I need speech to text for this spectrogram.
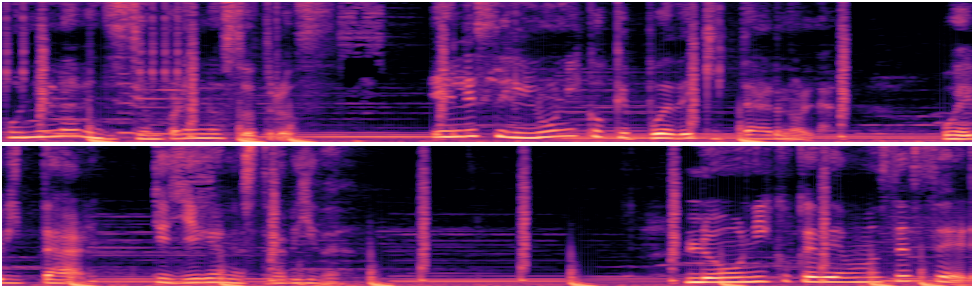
pone una bendición para nosotros, Él es el único que puede quitárnosla o evitar que llegue a nuestra vida. Lo único que debemos de hacer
